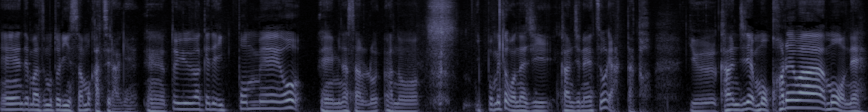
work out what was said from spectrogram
えー、で松本凛さんもカツラゲ、えー、というわけで1本目を、えー、皆さんあの1本目と同じ感じのやつをやったという感じでもうこれはもうね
